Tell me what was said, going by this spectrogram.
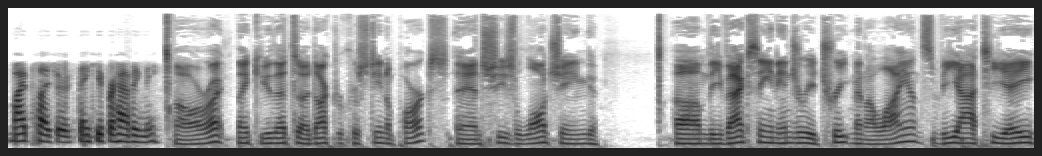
My pleasure. Thank you for having me. All right. Thank you. That's uh, Dr. Christina Parks, and she's launching um, the Vaccine Injury Treatment Alliance, VITA,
